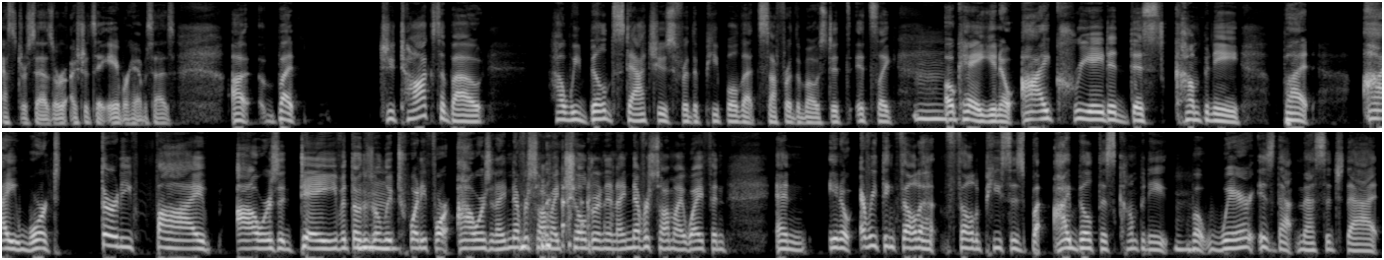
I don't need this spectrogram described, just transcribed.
Esther says, or I should say Abraham says. Uh, but she talks about how we build statues for the people that suffer the most. It's it's like, mm. okay, you know, I created this company, but I worked 35 hours a day, even though there's mm-hmm. only 24 hours, and I never saw my children and I never saw my wife, and and you know, everything fell to fell to pieces, but I built this company. Mm-hmm. But where is that message that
